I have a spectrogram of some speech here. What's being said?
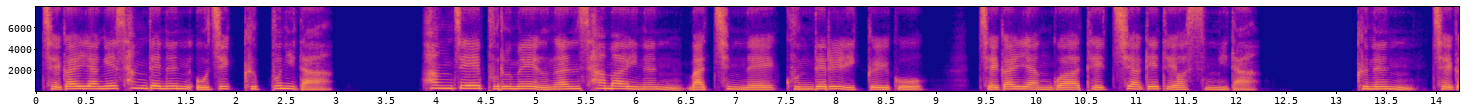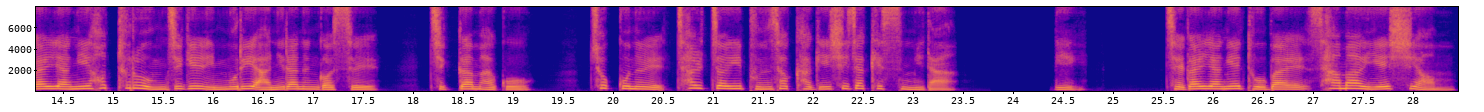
제갈량의 상대는 오직 그뿐이다. 황제의 부름에 응한 사마이는 마침내 군대를 이끌고 제갈량과 대치하게 되었습니다. 그는 제갈량이 허투루 움직일 인물이 아니라는 것을 직감하고 촉군을 철저히 분석하기 시작했습니다. 2. 제갈량의 도발 사마이의 시험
